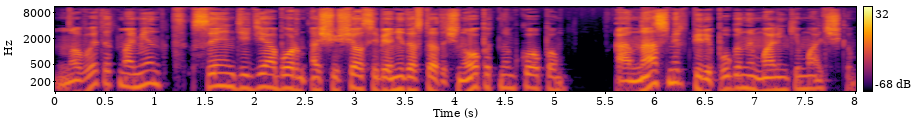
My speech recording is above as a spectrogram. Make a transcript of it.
но в этот момент Сэнди Диаборн ощущал себя недостаточно опытным копом, а насмерть перепуганным маленьким мальчиком.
